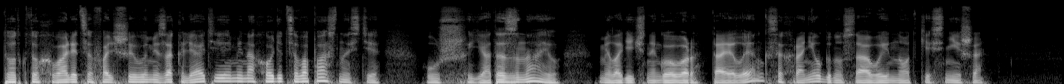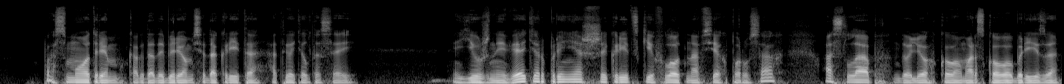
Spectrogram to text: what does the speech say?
Тот, кто хвалится фальшивыми заклятиями, находится в опасности. Уж я-то знаю». Мелодичный говор Тайленг сохранил гнусавые нотки Сниша. «Посмотрим, когда доберемся до Крита», — ответил Тесей. Южный ветер, принесший Критский флот на всех парусах, ослаб до легкого морского бриза.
